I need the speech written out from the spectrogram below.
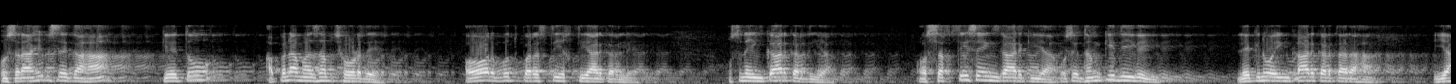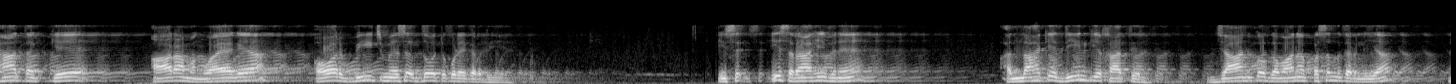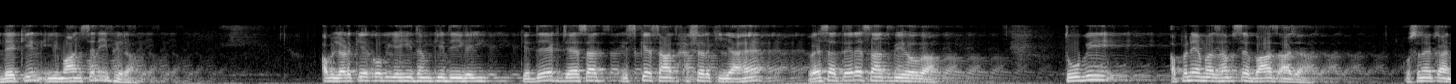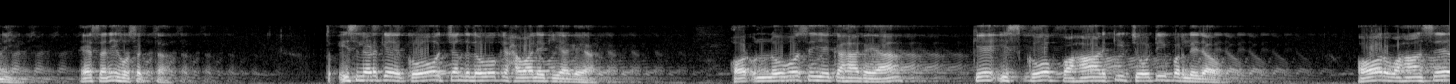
उस राहिब से कहा कि तू अपना मज़हब छोड़ दे और बुत परस्ती इख्तियार कर ले। उसने इनकार कर दिया और सख्ती से इनकार किया। उसे धमकी दी गई, लेकिन वो इनकार करता रहा। यहाँ तक के आरा मंगवाया गया और बीच में से दो टुकड़े कर दिए। इस इस राहिब ने अल्लाह के दीन की खातिर जान को गंवाना पसंद कर लिया, लेकिन ईमान से नहीं फिरा। अब लड़के को भी यही धमकी दी गई कि देख जैसा इसके साथ हशर किया है, वैसा तेरे साथ भी होगा। तू भी अपने मज़हब से बाज आ जा। उसने कहा, नहीं, ऐसा नहीं हो सकता। तो इस लड़के को चंद लोगों के हवाले किया गया। और उन लोगों से यह कहा गया कि इसको पहाड़ की चोटी पर ले जाओ। और वहाँ से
